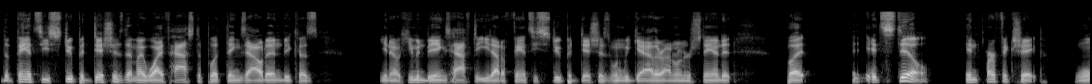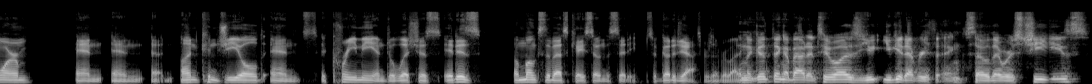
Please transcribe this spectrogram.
the fancy, stupid dishes that my wife has to put things out in because, you know, human beings have to eat out of fancy, stupid dishes when we gather. I don't understand it, but it's still in perfect shape, warm and, and uh, uncongealed and creamy and delicious. It is amongst the best queso in the city. So go to Jasper's, everybody. And the good thing about it too was you you get everything. So there was cheese,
